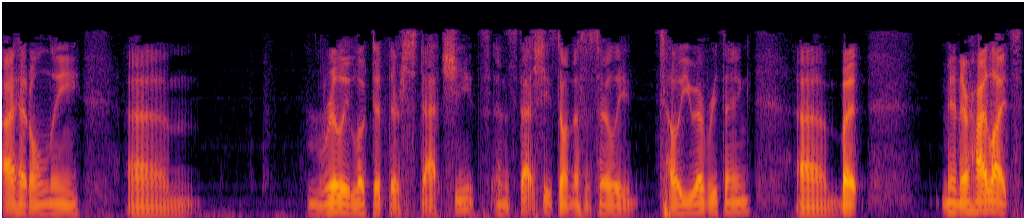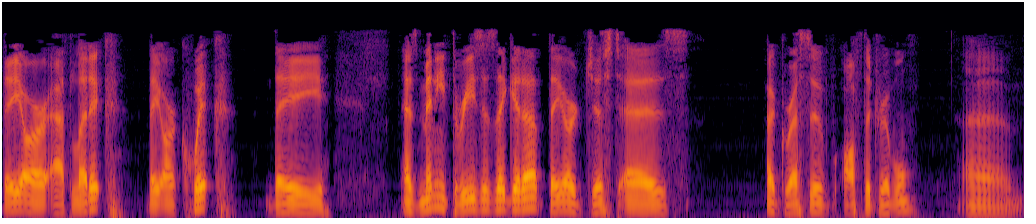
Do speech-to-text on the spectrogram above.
I had only um, really looked at their stat sheets, and the stat sheets don't necessarily tell you everything. Uh, but man, their highlights they are athletic, they are quick, they as many threes as they get up, they are just as aggressive off the dribble. Um,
